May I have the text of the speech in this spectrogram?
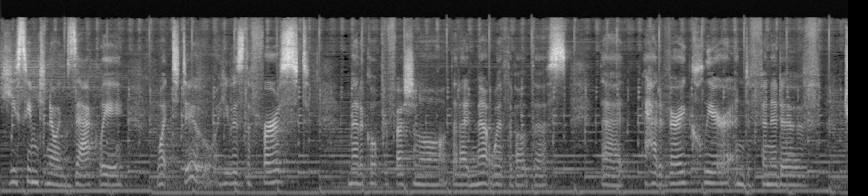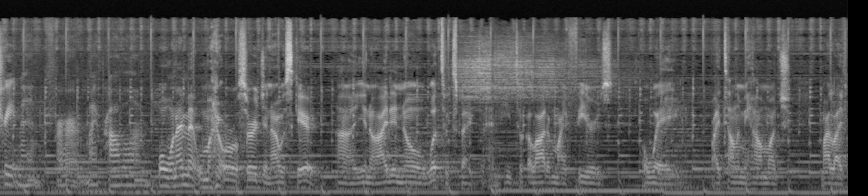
he seemed to know exactly what to do. He was the first medical professional that I'd met with about this that had a very clear and definitive treatment for my problem. Well, when I met with my oral surgeon, I was scared. Uh, you know, I didn't know what to expect, and he took a lot of my fears away by telling me how much my life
